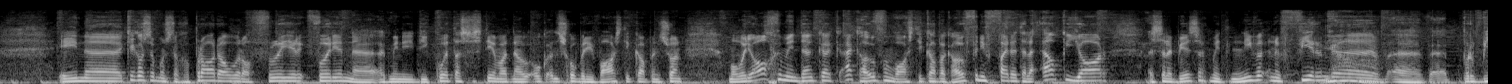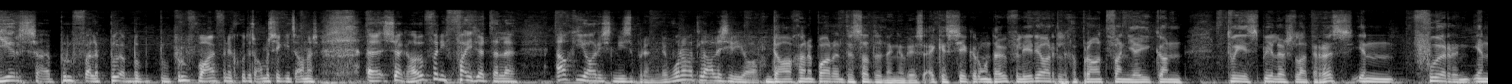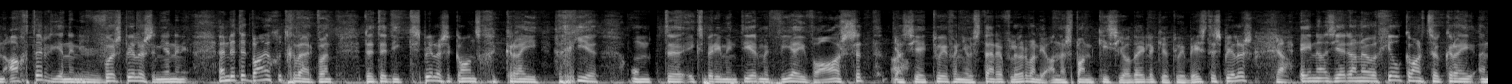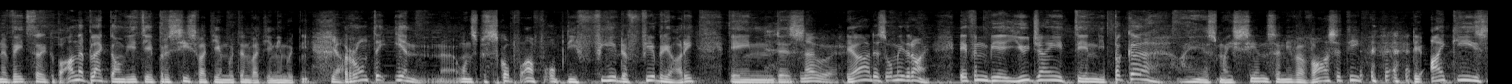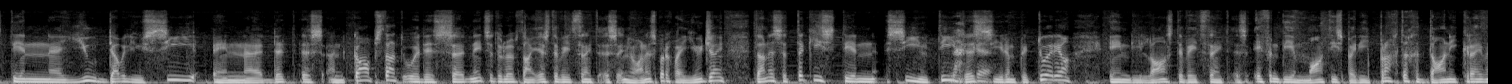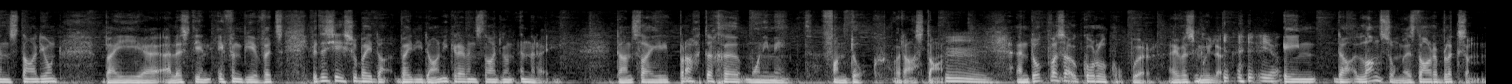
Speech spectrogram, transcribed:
En uh, kyk ons het ons nou gepraat daaroor al vroeër voorheen uh, ek meen die die kwota stelsel wat nou ook inskop by die Vasti Cup en so aan. Maar oor die algemeen dink ek ek hou van Vasti Cup. Ek hou van die feit dat hulle elke jaar is hulle besig met nuwe innoverende ja. uh, uh, probeers uh, proef hulle pro, proef baie van die goeders almal sê iets anders. Uh, so ek hou van die feit dat hulle elke jaar iets nuuts bring. Ek wonder wat hulle alles hierdie jaar. Daar gaan 'n paar interessante dinge wees. Ek is seker onthou verlede jaar het hulle gepraat van jy kan twee spelers laat rus, een voor en een agter, een in die hmm. voorspelers en een in die, en dit het baie goed gewerk want dit het die spelers 'n kans gekry gegee om te eksperimenteer met wie hy waar sit ja. as jy twee van jou sterre verloor want die ander span kies heel duidelik jou twee beste spelers. Ja. En as jy dan nou 'n geel kaart sou kry in 'n wedstryd op 'n ander plek, dan weet jy presies wat jy moet en wat jy nie moet nie. Ja. Ronde 1, uh, ons beskop af op die 4de Februarie en dis Nou hoor. Ja, dis om die draai. FNB UJ teen die Pikke. Ai, is my seun se nuwe varsity. Die Aitjies teen uh, UWC en uh, dit is in Kaapstad. O, dis uh, net so te loop daai eerste wedstryd is in Johannesburg by UJ. Dan is dit Tikkies teen CUT. Lekker. Dis hier in Pretoria en die laaste wedstryd is FNB Maties by die pragtige Dani Kruiven Stadion by uh, hulle teen FNB Wits. Jy weet as jy so by da, by die Dani Kruiven Stadion inry dan staan hierdie pragtige monument van Dok wat daar staan. Mm. En Dok was 'n ou korrelkop hoor. Hy was moeilik. Ja. En daar langs hom is daar 'n bliksem.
